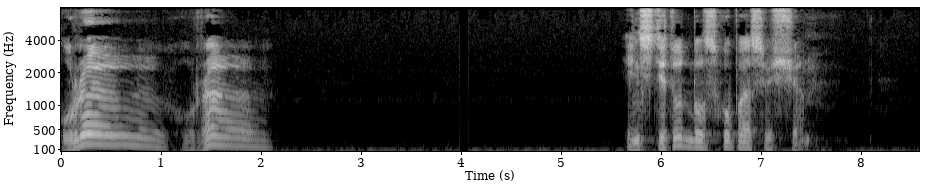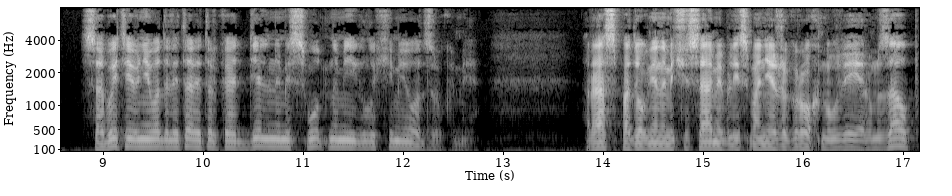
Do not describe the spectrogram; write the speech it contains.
«Ура! Ура!». Институт был скупо освещен. События в него долетали только отдельными смутными и глухими отзвуками. Раз под огненными часами близ манежа грохнул веером залп,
